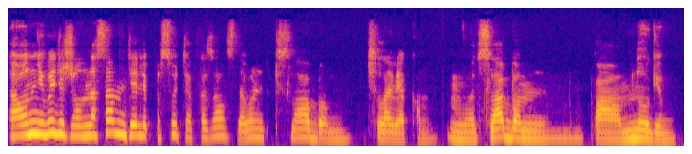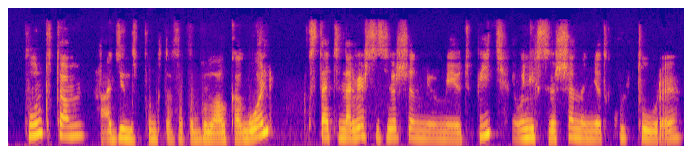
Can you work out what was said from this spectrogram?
А он не выдержал. Он на самом деле, по сути, оказался довольно-таки слабым человеком. Вот, слабым по многим пунктам. Один из пунктов это был алкоголь. Кстати, норвежцы совершенно не умеют пить. У них совершенно нет культуры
